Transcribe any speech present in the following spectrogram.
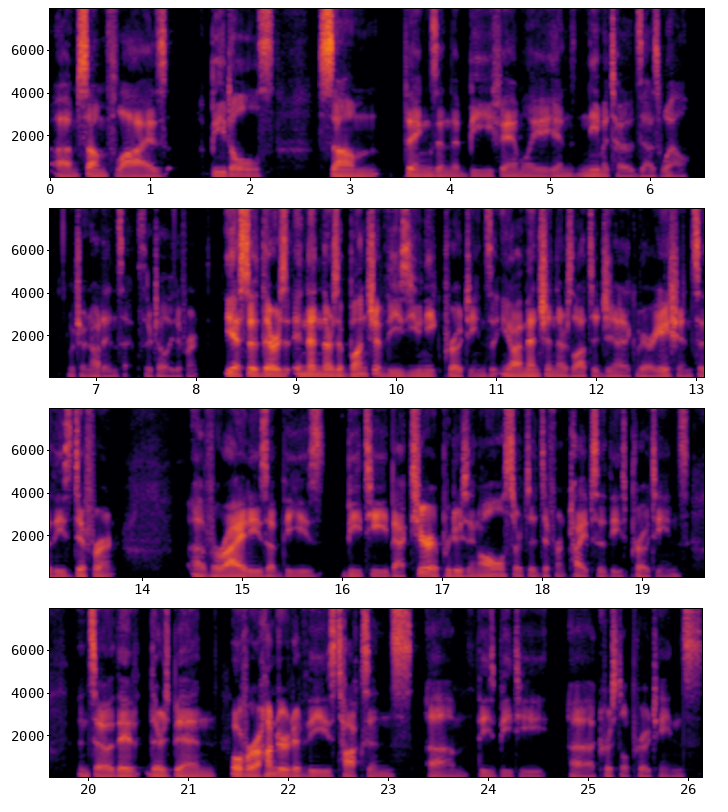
um, some flies, beetles, some things in the bee family, and nematodes as well, which are not insects. They're totally different. Yeah, so there's, and then there's a bunch of these unique proteins. You know, I mentioned there's lots of genetic variation. So these different uh, varieties of these BT bacteria producing all sorts of different types of these proteins. And so there's been over a hundred of these toxins, um, these BT uh, crystal proteins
